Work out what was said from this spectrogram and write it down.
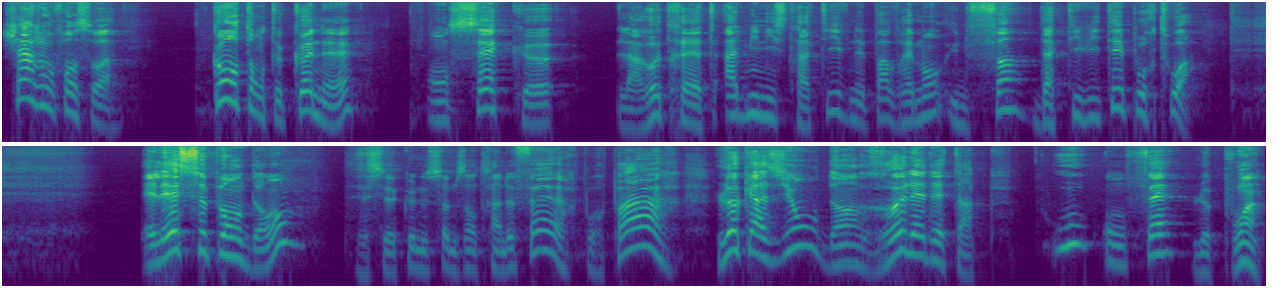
Cher Jean-François, quand on te connaît, on sait que la retraite administrative n'est pas vraiment une fin d'activité pour toi. Elle est cependant, c'est ce que nous sommes en train de faire pour part, l'occasion d'un relais d'étape où on fait le point.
